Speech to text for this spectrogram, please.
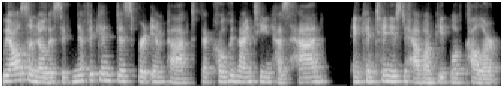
We also know the significant disparate impact that COVID 19 has had and continues to have on people of color,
